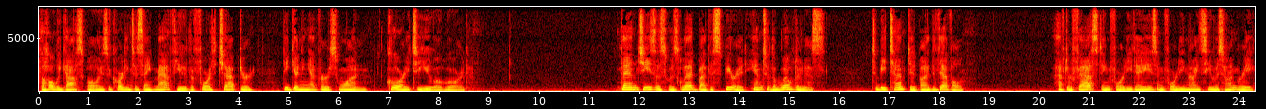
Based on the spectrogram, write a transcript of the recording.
The Holy Gospel is according to St. Matthew, the fourth chapter, beginning at verse 1. Glory to you, O Lord. Then Jesus was led by the Spirit into the wilderness to be tempted by the devil. After fasting forty days and forty nights, he was hungry.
